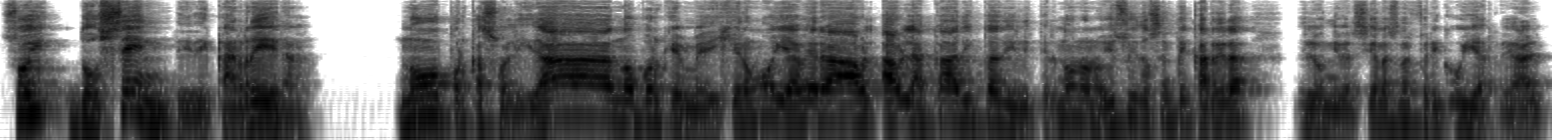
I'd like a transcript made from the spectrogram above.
Soy docente de carrera, no por casualidad, no porque me dijeron, oye, a ver, habla, acá, dicta de literatura. No, no, no, yo soy docente de carrera de la Universidad Nacional Federico Villarreal.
